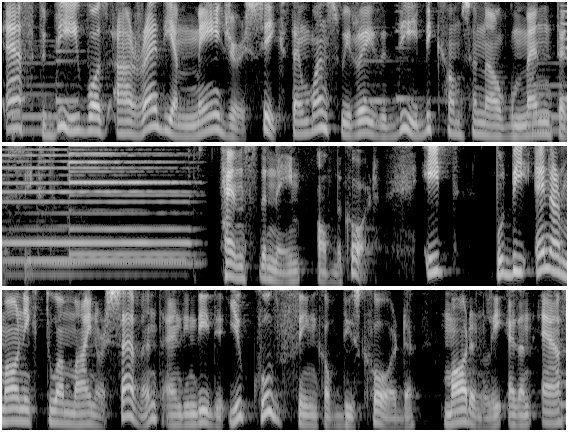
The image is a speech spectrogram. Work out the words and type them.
F to D was already a major sixth, and once we raise the D, becomes an augmented sixth. Hence the name of the chord. It would be enharmonic to a minor seventh, and indeed you could think of this chord modernly as an F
